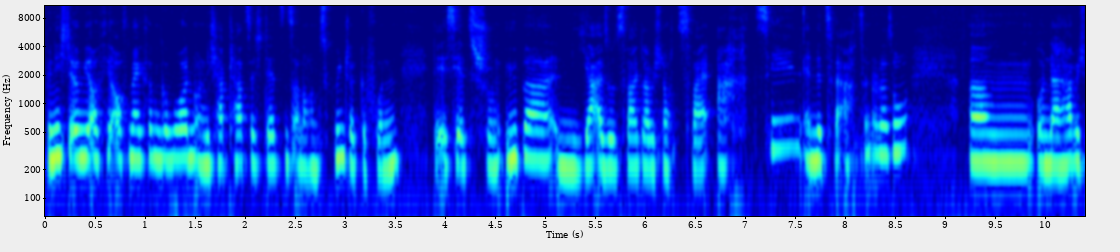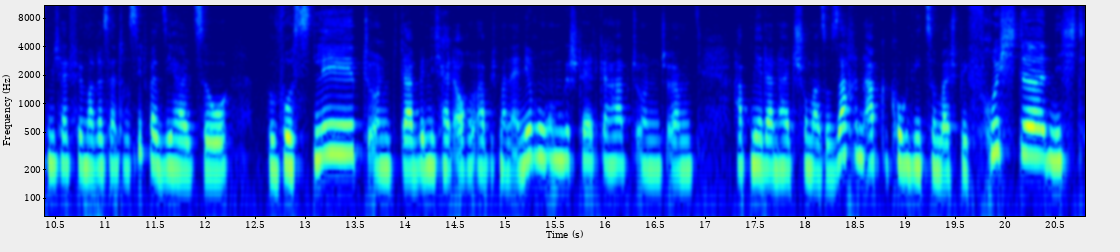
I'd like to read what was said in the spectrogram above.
bin ich da irgendwie auf sie aufmerksam geworden. Und ich habe tatsächlich letztens auch noch einen Screenshot gefunden. Der ist jetzt schon über ein Jahr, also es war, glaube ich, noch 2018, Ende 2018 oder so. Ähm, und dann habe ich mich halt für Marissa interessiert, weil sie halt so bewusst lebt und da bin ich halt auch, habe ich meine Ernährung umgestellt gehabt und ähm, habe mir dann halt schon mal so Sachen abgeguckt, wie zum Beispiel Früchte nicht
